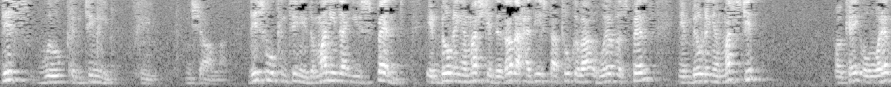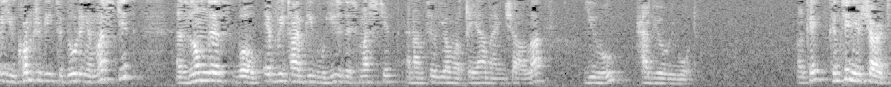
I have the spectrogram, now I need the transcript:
This will continue for you, inshallah. This will continue. The money that you spend in building a masjid, there's other hadiths that talk about whoever spends in building a masjid, okay, or whatever you contribute to building a masjid, as long as, well, every time people use this masjid and until Yawm al-Qiyamah, inshallah, you will have your reward. Okay? Continuous charity.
